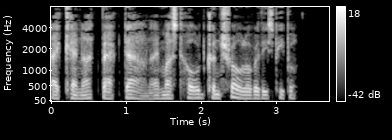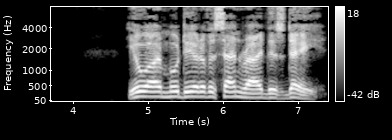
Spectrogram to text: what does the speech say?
I cannot back down. I must hold control over these people. "'You are Mudir of the Sandride this day,'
